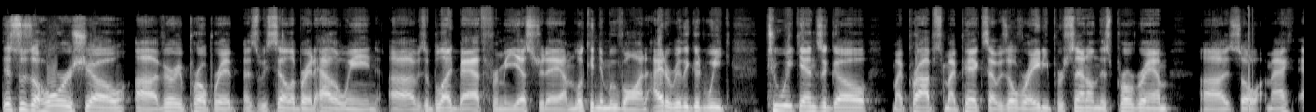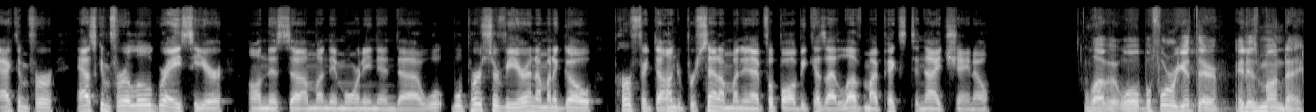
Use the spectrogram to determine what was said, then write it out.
This was a horror show, uh, very appropriate as we celebrate Halloween. Uh, it was a bloodbath for me yesterday. I'm looking to move on. I had a really good week two weekends ago. My props, my picks, I was over 80% on this program. Uh, so I'm act- acting for asking for a little grace here on this uh, Monday morning, and uh, we'll we'll persevere. And I'm going to go perfect 100% on Monday Night Football because I love my picks tonight, Shano. Love it. Well, before we get there, it is Monday.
